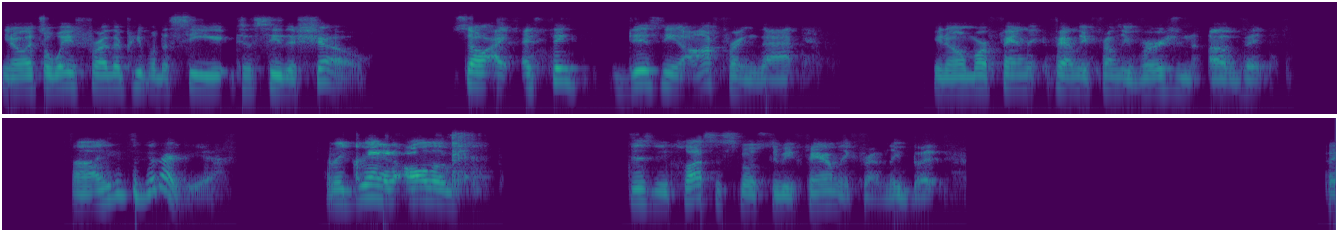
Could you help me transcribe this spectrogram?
You know, it's a way for other people to see to see the show. So I, I think Disney offering that, you know, more family family friendly version of it, uh, I think it's a good idea. I mean, granted, all of Disney Plus is supposed to be family friendly, but I,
